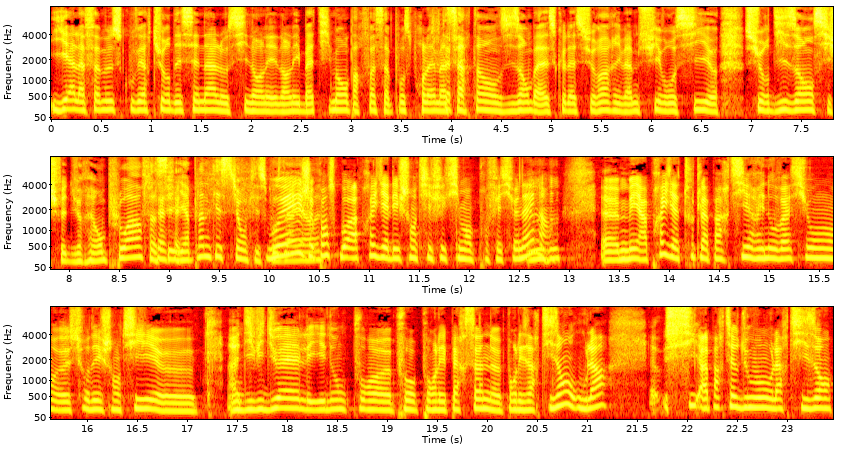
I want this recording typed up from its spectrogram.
Il y a la fameuse couverture décennale aussi dans les dans les bâtiments. Parfois, ça pose problème à, à certains en se disant bah, est-ce que l'assureur il va me suivre aussi euh, sur 10 ans si je fais du réemploi? Enfin, il y a plein de questions qui se posent. Oui, je pense que bon, après il y a les chantiers effectivement professionnels, mhm. euh, mais après il y a toute la partie rénovation euh, sur des chantiers individuels et donc pour, pour pour les personnes, pour les artisans, où là, si à partir du moment où l'artisan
